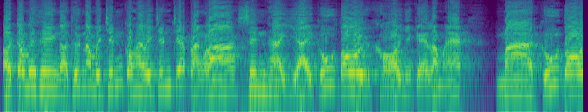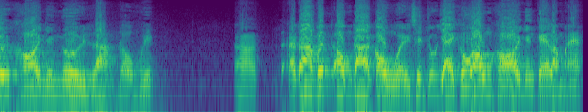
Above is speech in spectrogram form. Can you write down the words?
Ở trong Thi Thiên là thứ 59 câu 29 chép rằng là Xin hãy giải cứu tôi khỏi những kẻ làm ác Mà cứu tôi khỏi những người làm độ huyết à, David ông đã cầu nguyện xin Chúa giải cứu ông khỏi những kẻ làm ác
